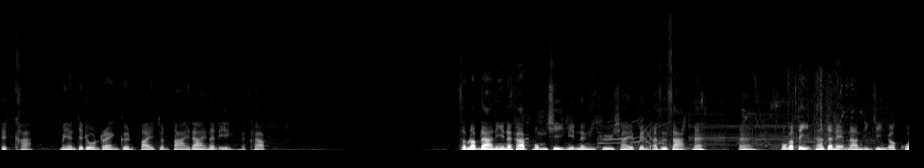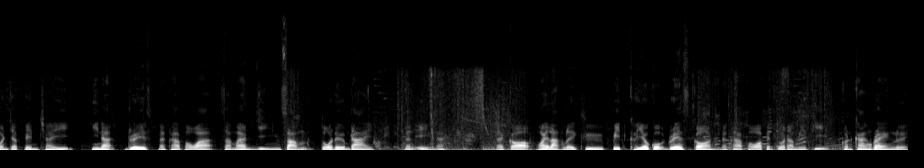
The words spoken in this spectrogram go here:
เด็ดขาด ไม่งั้นจะโดนแรงเกินไปจนตายได้นั่นเองนะครับ สำหรับด่านนี้นะครับผมฉีกนิดนึงคือใช้เป็นอสุสะนะอ่าปกติถ้าจะแนะนำจริงๆ ก็ควรจะเป็นใช้ฮินะเดรสนะครับ เพราะว่าสามารถยิงซ้ำตัวเดิมได้นั่นเองนะ แล้วก็พอยต์หลักเลยคือปิดคายโกเดรสก่อนนะครับ เพราะว่าเป็นตัวดาเมจที่ค่อนข้างแรงเลย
